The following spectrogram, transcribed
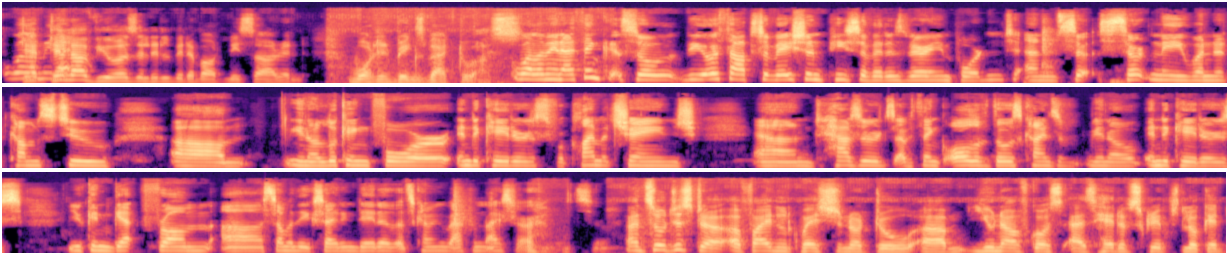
Well, I mean, tell our viewers a little bit about NISAR and what it brings back to us. Well, I mean, I think so. The Earth observation piece of it is very important, and cer- certainly when it comes to, um, you know, looking for indicators for climate change and hazards, I think all of those kinds of you know indicators you can get from uh, some of the exciting data that's coming back from NISAR. So, And so, just a, a final question or two. Um, you now, of course, as head of Scripps, look at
